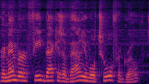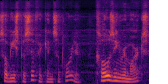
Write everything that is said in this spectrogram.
Remember, feedback is a valuable tool for growth, so be specific and supportive. Closing remarks.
